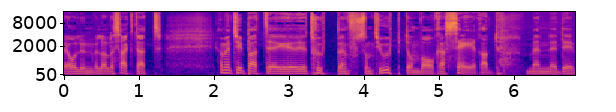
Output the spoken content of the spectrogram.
Åhlund väl hade sagt att Ja men typ att eh, truppen som tog upp dem var raserad. Men eh, det,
